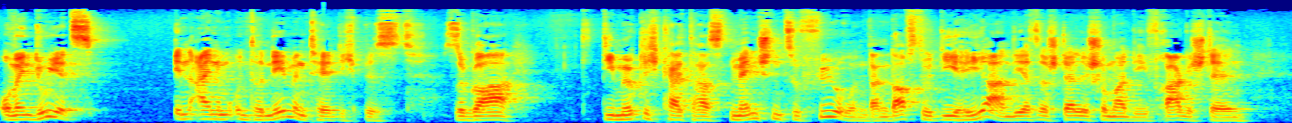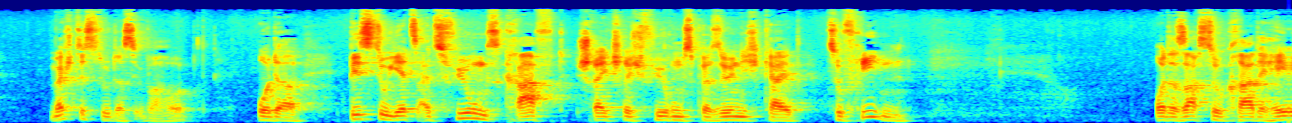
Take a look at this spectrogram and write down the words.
Und wenn du jetzt in einem Unternehmen tätig bist, sogar die Möglichkeit hast, Menschen zu führen, dann darfst du dir hier an dieser Stelle schon mal die Frage stellen, möchtest du das überhaupt? Oder bist du jetzt als Führungskraft, Schrägstrich Führungspersönlichkeit zufrieden oder sagst du gerade, hey,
